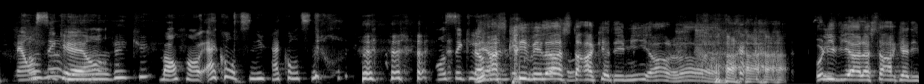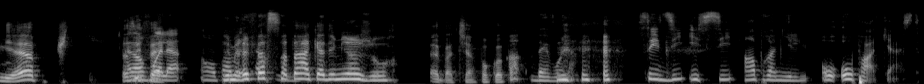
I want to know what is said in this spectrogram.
Mais on sait a que... on- vécu. Bon, on, elle continue, elle continue. on sait que Mais Laurent- inscrivez-la à Star Academy. Oh là là. Olivia à la Star Academy. Hop. Ça, c'est Alors fait. voilà, on J'aimerais faire. Satan Academy un jour. Eh ben tiens, pourquoi pas. Ah, ben voilà. C'est dit ici en premier lieu, au, au podcast.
